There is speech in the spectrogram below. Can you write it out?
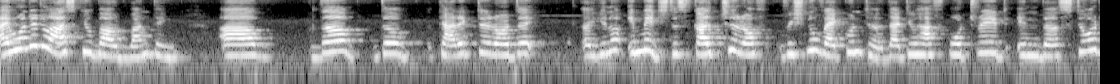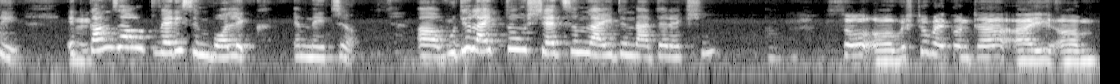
i wanted to ask you about one thing uh, the the character or the uh, you know image the sculpture of vishnu vaikuntha that you have portrayed in the story it Right. comes out very symbolic in nature uh, would you like to shed some light in that direction So uh, Vishnu Vaikuntha, I um,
